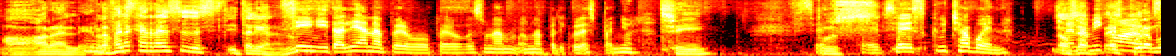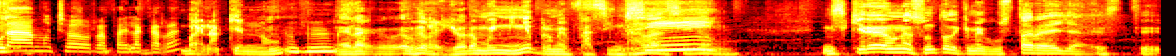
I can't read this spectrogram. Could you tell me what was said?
Órale. Rafaela Carrás es, es italiana, ¿no? Sí, italiana, pero, pero es una, una película española. Sí. Se, Pues- se- se escucha buena. O sea, a mí es como me pura gusta mucho Rafael Acarra. Bueno, ¿a quién no? era, yo era muy niño, pero me fascinaba. Sí. así, ni siquiera era un asunto de que me gustara ella. este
